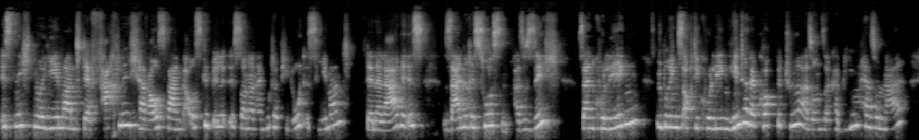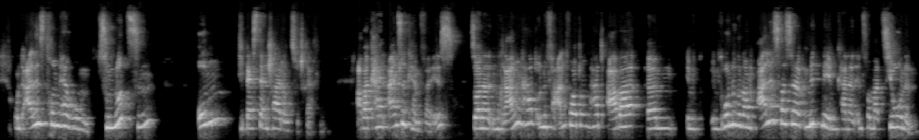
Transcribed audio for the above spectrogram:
ist nicht nur jemand, der fachlich herausragend ausgebildet ist, sondern ein guter Pilot ist jemand, der in der Lage ist, seine Ressourcen, also sich, seinen Kollegen, übrigens auch die Kollegen hinter der Cockpit-Tür, also unser Kabinenpersonal und alles drumherum zu nutzen, um die beste Entscheidung zu treffen. Aber kein Einzelkämpfer ist, sondern einen Rang hat und eine Verantwortung hat, aber ähm, im, im Grunde genommen alles, was er mitnehmen kann an Informationen.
